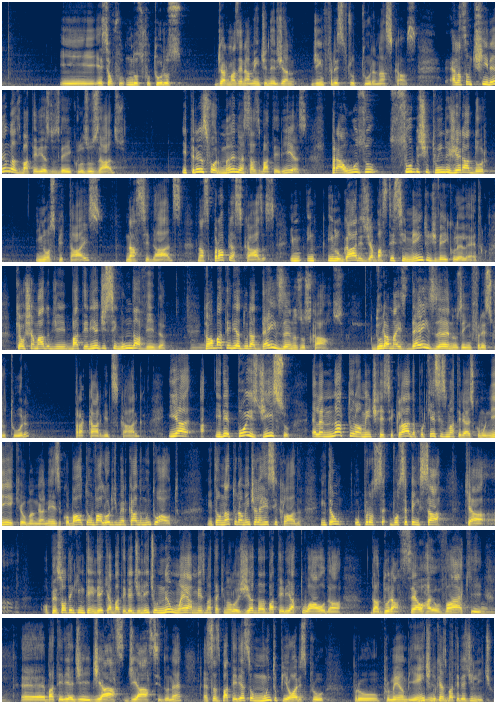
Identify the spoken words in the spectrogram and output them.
e esse é um dos futuros de armazenamento de energia de infraestrutura nas casas. Elas estão tirando as baterias dos veículos usados e transformando essas baterias para uso substituindo gerador em hospitais, nas cidades, nas próprias casas, em, em, em lugares de abastecimento de veículo elétrico que é o chamado de bateria de segunda vida. Então a bateria dura 10 anos nos carros, dura mais 10 anos em infraestrutura para carga e descarga, e, a, a, e depois disso ela é naturalmente reciclada porque esses materiais como níquel, manganês e cobalto têm um valor de mercado muito alto. Então, naturalmente, ela é reciclada. Então, você pensar que a, o pessoal tem que entender que a bateria de lítio não é a mesma tecnologia da bateria atual, da, da Duracell, Rayovac, uhum é, bateria de, de, de, ácido, né? Essas baterias são muito piores para o meio ambiente uhum. do que as baterias de lítio.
